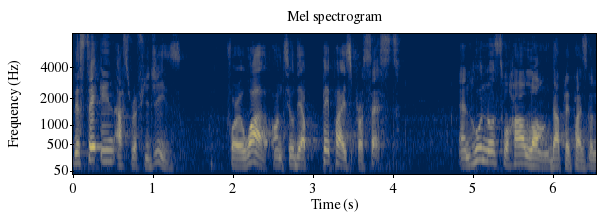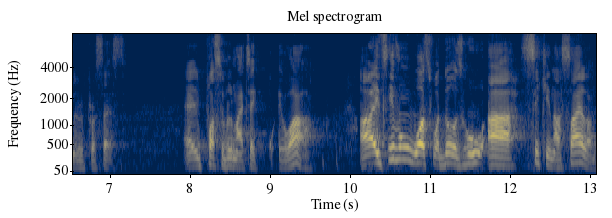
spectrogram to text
They stay in as refugees for a while until their paper is processed. And who knows for how long that paper is going to be processed. It possibly might take a while. Uh, it's even worse for those who are seeking asylum.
